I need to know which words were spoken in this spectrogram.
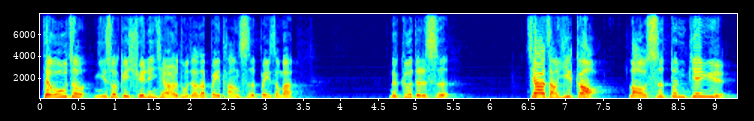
在欧洲，你说给学龄前儿童叫他背唐诗、背什么？那歌德的诗，家长一告，老师蹲监狱。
